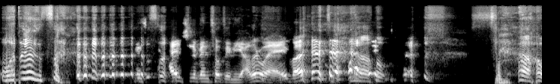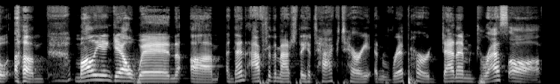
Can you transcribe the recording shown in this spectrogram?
what is? I should have been tilting the other way, but so, so um, Molly and Gail win. Um, and then after the match, they attack Terri and rip her denim dress off.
